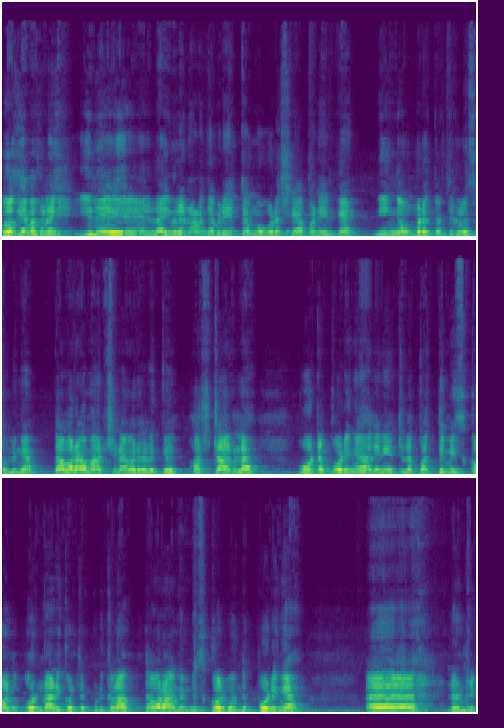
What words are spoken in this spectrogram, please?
ஓகே மக்களே இது லைவ்ல நடந்த விடயத்தை உங்க கூட ஷேர் பண்ணியிருக்கேன். நீங்க உங்களோட கருத்துக்களை சொல்லுங்க. தவறாம அர்ச்சனா அவர்களுக்கு ஹாட்ஸ்டார்ல ஓட்டை போடுங்க. அதே நேரத்தில் பத்து மிஸ் கால் ஒரு நாளைக்கு ஒருத்தர் கொடுக்கலாம். தவறாமல் மிஸ் கால் வந்து போடுங்க. நன்றி.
